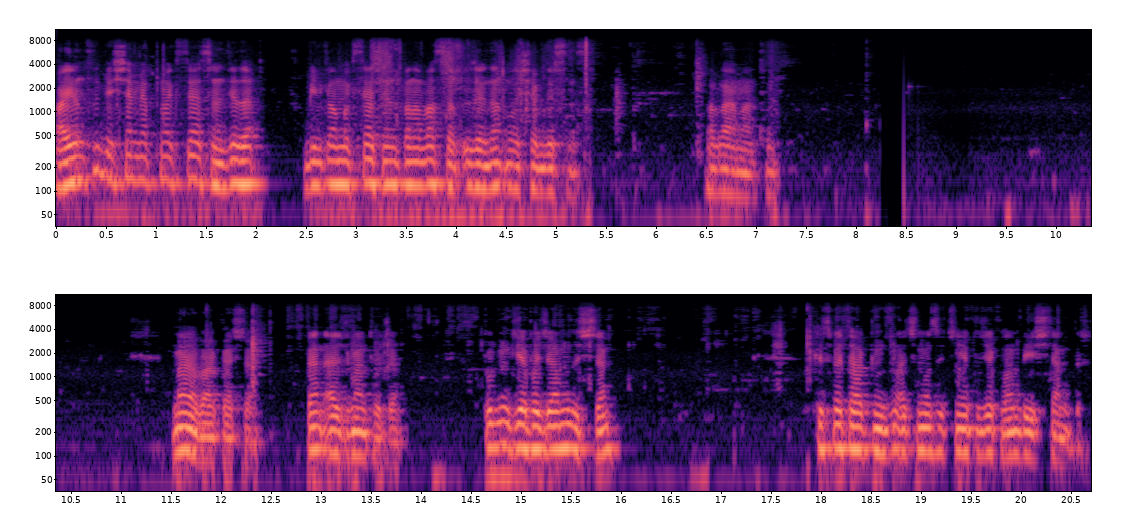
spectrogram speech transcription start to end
Ayrıntılı bir işlem yapmak isterseniz ya da bilgi almak isterseniz bana WhatsApp üzerinden ulaşabilirsiniz. Allah'a emanet olun. Merhaba arkadaşlar. Ben Ercüment Hoca. Bugünkü yapacağımız işlem kısmet hakkınızın açılması için yapılacak olan bir işlemdir.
